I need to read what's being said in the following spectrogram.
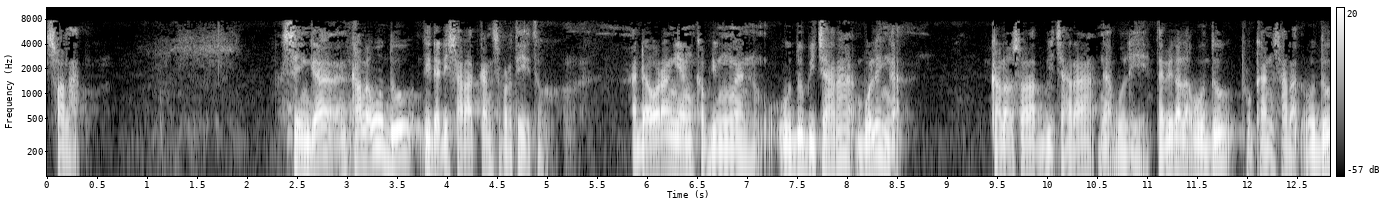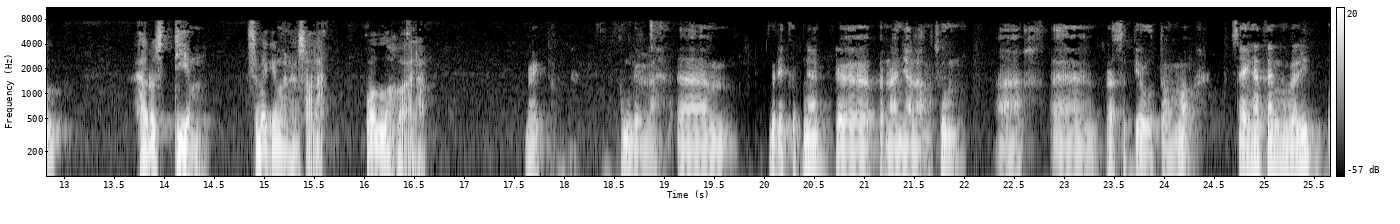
sholat. Sehingga kalau wudhu tidak disyaratkan seperti itu. Ada orang yang kebingungan, wudhu bicara boleh nggak? Kalau sholat bicara nggak boleh. Tapi kalau wudhu bukan syarat wudhu, harus diam sebagaimana sholat. Wallahu alam. Baik. Alhamdulillah. Um, berikutnya ke penanya langsung uh, uh, Prasetyo Utomo. Saya ingatkan kembali,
